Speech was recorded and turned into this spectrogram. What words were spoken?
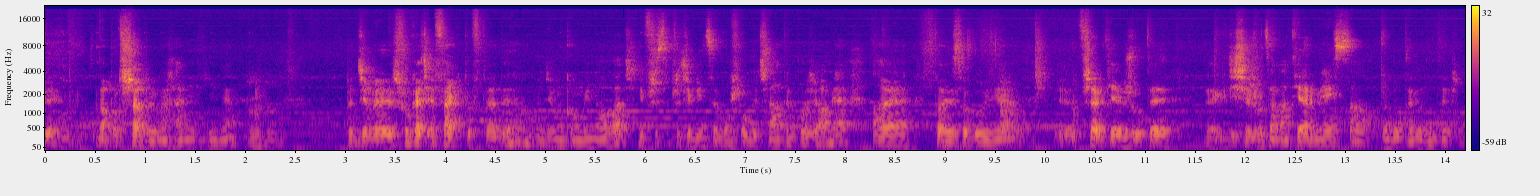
Jakby na potrzeby mechaniki, nie? Mhm. Będziemy szukać efektów wtedy, będziemy kombinować. Nie wszyscy przeciwnicy muszą być na tym poziomie, ale to jest ogólnie y, wszelkie rzuty, y, gdzie się rzuca na tier miejsca, będą tego dotyczyć.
